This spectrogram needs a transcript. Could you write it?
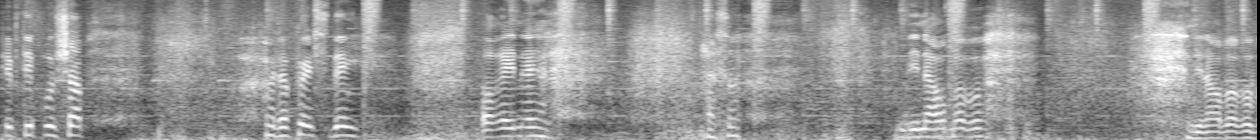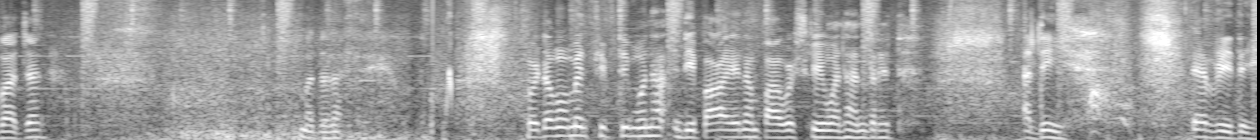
50 push-ups for the first day. Okay na yan. Kaso, hindi na ako bababa. Hindi na ako bababa dyan madalas. For the moment 50 muna. Hindi pa kaya ng powers ko yung 100 a day. Every day.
